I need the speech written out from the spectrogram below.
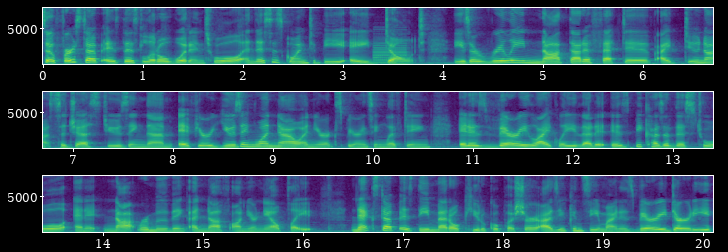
So first up is this little wooden tool, and this is going to be a don't. These are really not that effective. I do not suggest using them. If you're using one now and you're experiencing lifting, it is very likely that it is because of this tool and it not removing enough on your nail plate. Next up is the metal cuticle pusher. As you can see, mine is very dirty.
